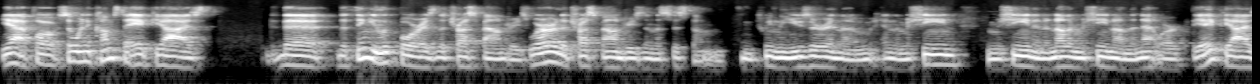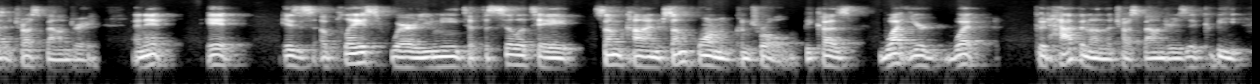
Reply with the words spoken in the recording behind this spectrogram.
Yeah, so when it comes to APIs, the the thing you look for is the trust boundaries. Where are the trust boundaries in the system between the user and the and the machine? machine and another machine on the network. The API is a trust boundary, and it it is a place where you need to facilitate some kind of some form of control because what you're what could happen on the trust boundaries it could be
